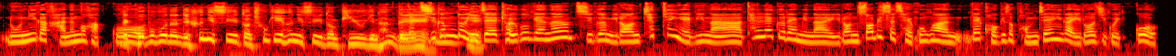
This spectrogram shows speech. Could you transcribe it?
논의가 가는 것 같고. 네, 그 부분은 이제 흔히 쓰이던 초기에 흔히 쓰이던 비유긴 한데. 근데 지금도 음, 이제 결국에는 지금 이런 채팅 앱이나 텔레그램이나 이런 서비스 제공하는데 거기서 범죄 행위가 이루어지고 있고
